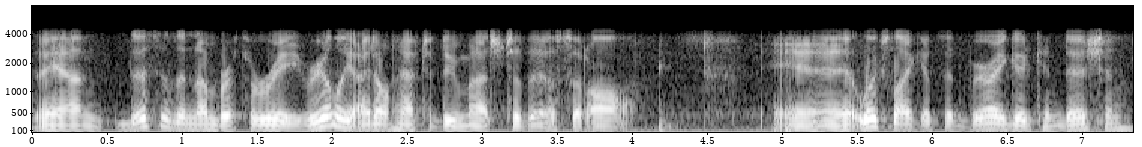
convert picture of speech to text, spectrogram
And this is a number three. Really, I don't have to do much to this at all. And it looks like it's in very good condition.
